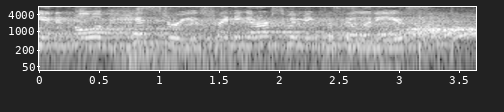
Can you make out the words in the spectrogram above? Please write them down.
Olympian in all of history is training in our swimming facilities.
